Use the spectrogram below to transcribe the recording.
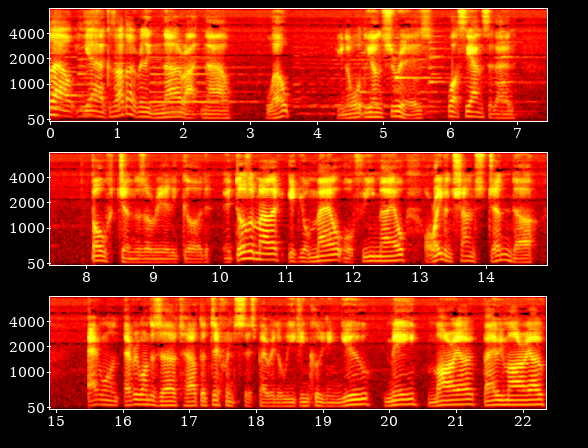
Well, yeah, because I don't really know right now. Well, you know what the answer is. What's the answer then? Both genders are really good. It doesn't matter if you're male or female or even transgender. Everyone, everyone deserves to have the differences, Baby Luigi, including you, me, Mario, Baby Mario,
